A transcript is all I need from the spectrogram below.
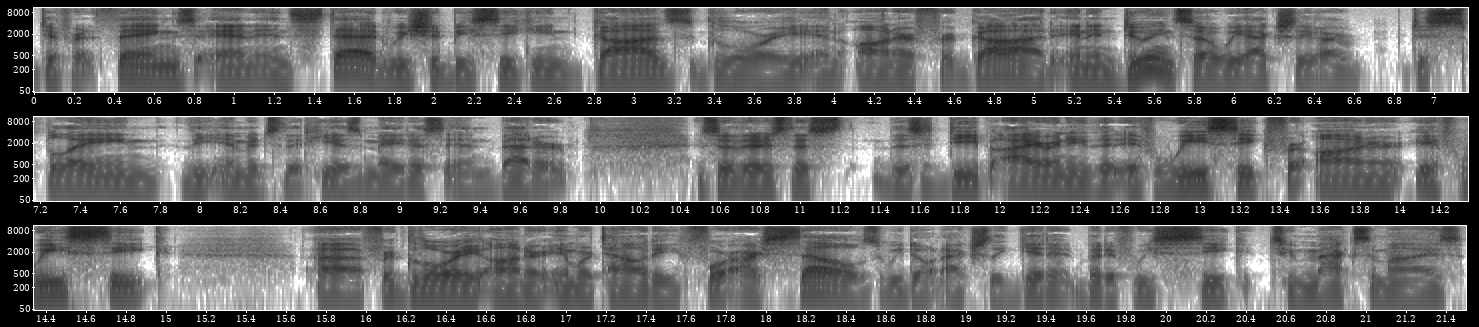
different things. And instead, we should be seeking God's glory and honor for God. And in doing so, we actually are displaying the image that He has made us in better. And so there's this this deep irony that if we seek for honor, if we seek uh, for glory, honor, immortality for ourselves, we don't actually get it. But if we seek to maximize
